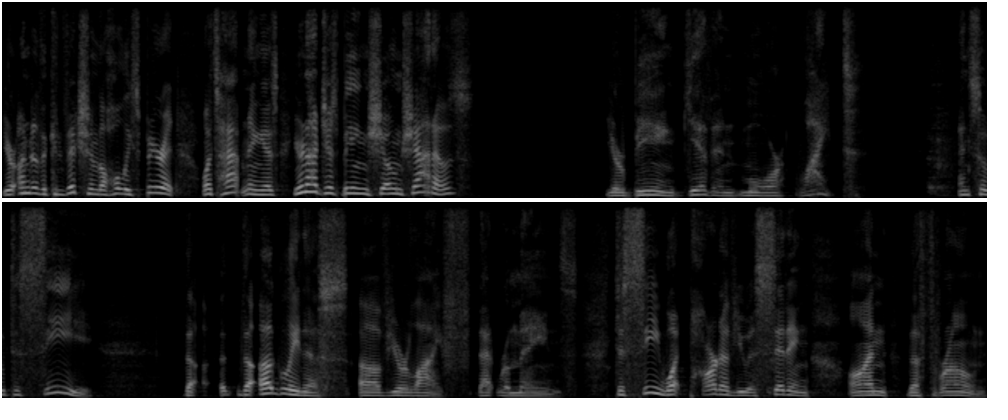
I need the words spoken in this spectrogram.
you're under the conviction of the Holy Spirit, what's happening is you're not just being shown shadows, you're being given more light. And so to see the, the ugliness of your life that remains, to see what part of you is sitting on the throne,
